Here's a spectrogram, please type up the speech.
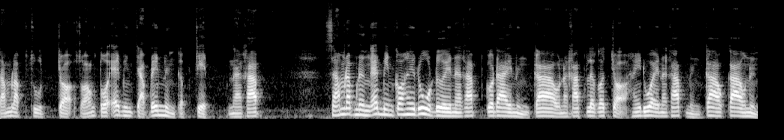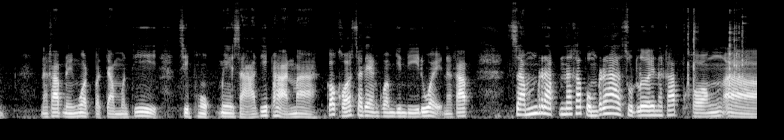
สำหรับสูตรเจาะ 2 ตัวแอดมินจับได้ 1 กับ 7 นะครับสำหรับ 1 แอดมินก็ให้รูดเลยนะครับ ก็ได้ 19 นะครับ แล้วก็เจาะให้ด้วยนะครับ 1991 นะครับในงวดประจำวันที่ 16 เมษาที่ผ่านมา ก็ขอแสดงความยินดีด้วยนะครับสำหรับนะครับผมล่าสุดเลยนะครับของอ่า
